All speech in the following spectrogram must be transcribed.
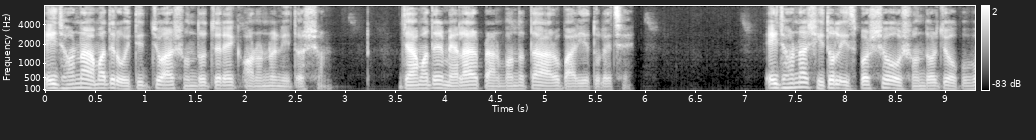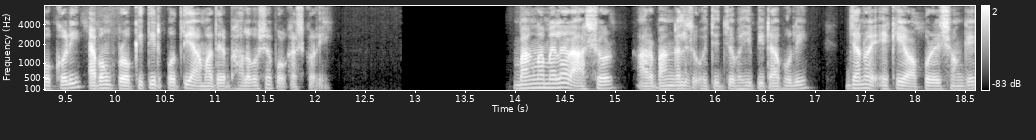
এই ঝর্ণা আমাদের ঐতিহ্য আর সৌন্দর্যের এক অনন্য নিদর্শন, যা আমাদের মেলার প্রাণবন্ধতা আরও বাড়িয়ে তুলেছে। এই ঝর্ণার শীতল স্পর্শ ও সৌন্দর্য উপভোগ করি এবং প্রকৃতির প্রতি আমাদের ভালোবাসা প্রকাশ করি। বাংলা মেলার আসর আর বাঙালির ঐতিহ্যবাহী পিঠাপুলি যেন একে অপরের সঙ্গে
